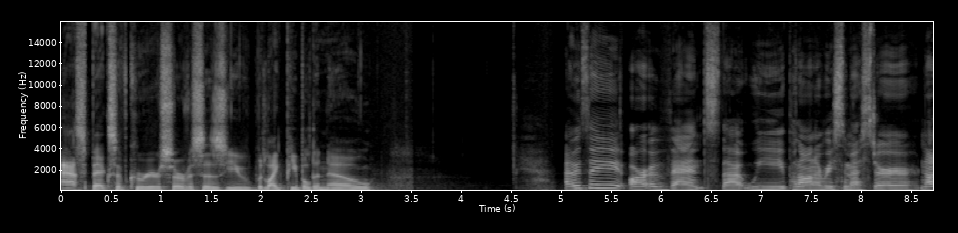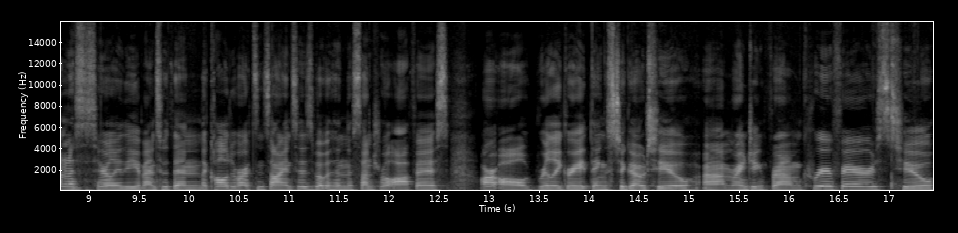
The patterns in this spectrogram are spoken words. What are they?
aspects of career services you would like people to know? I would say our events that we put on every semester, not necessarily the events within the College of Arts and Sciences, but within the central office, are all really great things to go to, um, ranging from career fairs to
